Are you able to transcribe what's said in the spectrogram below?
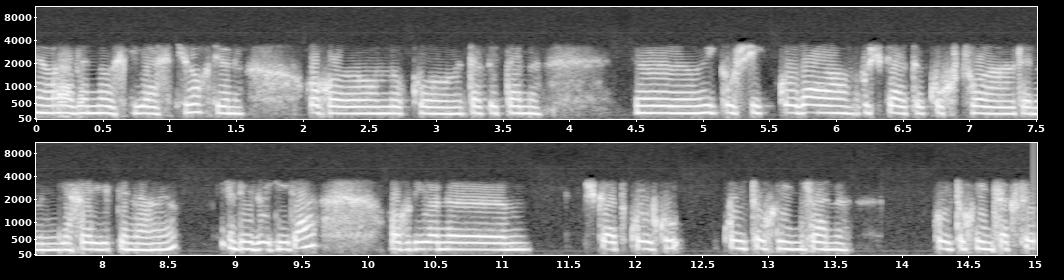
abendo erdi arte hor, hor ondoko etapetan uh, ikusiko da buskat kurtsuaren jarraipena eri begira, hor dion uh, buskat kultur gintzan, kultur gintzak ze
